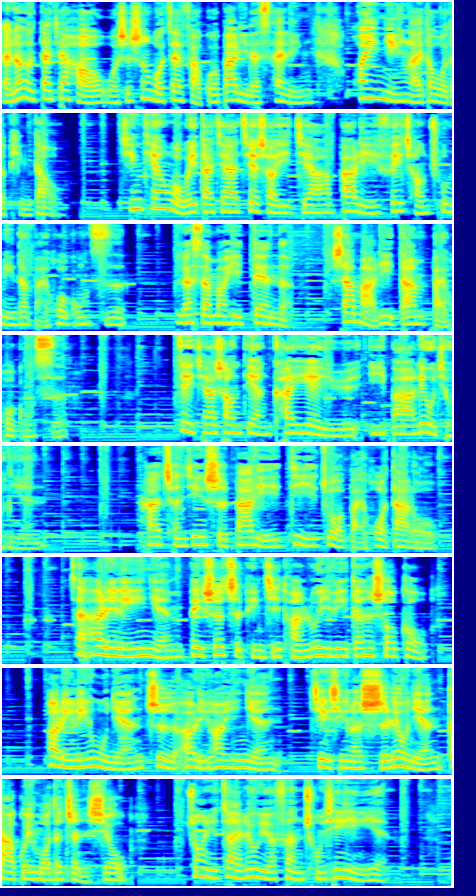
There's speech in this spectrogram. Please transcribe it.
Hello，大家好，我是生活在法国巴黎的赛琳，欢迎您来到我的频道。今天我为大家介绍一家巴黎非常著名的百货公司 ——La Samaritaine（ 沙玛丽丹百货公司）。这家商店开业于1869年，它曾经是巴黎第一座百货大楼，在2001年被奢侈品集团路易威登收购。2005年至2021年进行了16年大规模的整修，终于在六月份重新营业。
